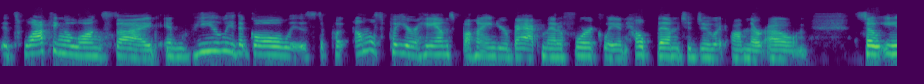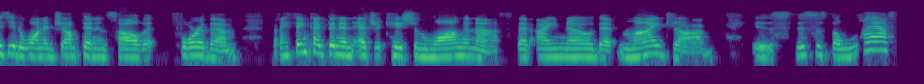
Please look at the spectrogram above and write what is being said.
it's walking alongside and really the goal is to put almost put your hands behind your back metaphorically and help them to do it on their own. So easy to want to jump in and solve it for them but i think i've been in education long enough that i know that my job is this is the last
